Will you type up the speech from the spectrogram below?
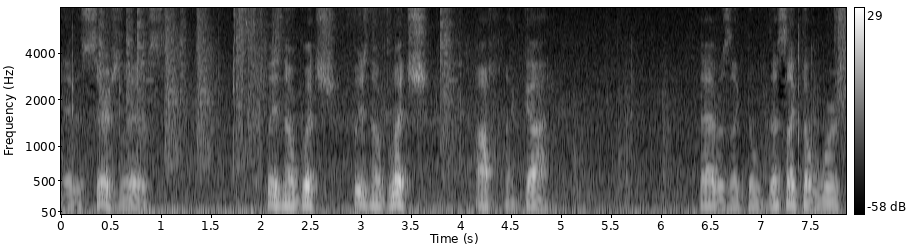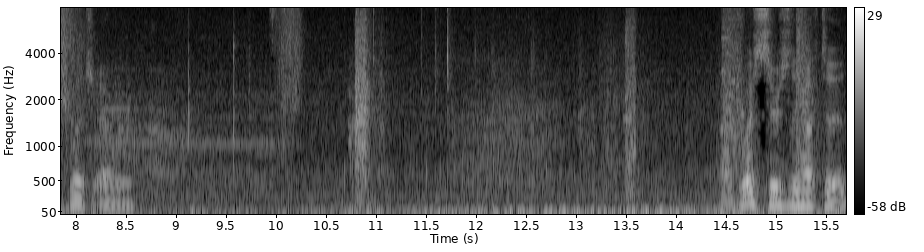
Yeah, this seriously is. Please no glitch. Please no glitch. Oh my god. That was like the that's like the worst glitch ever. Uh, do I seriously have to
